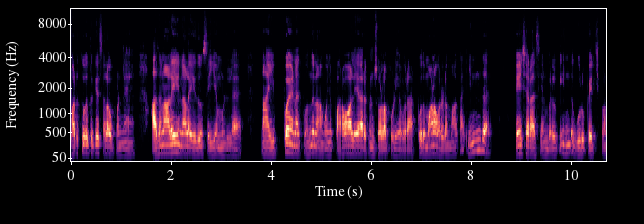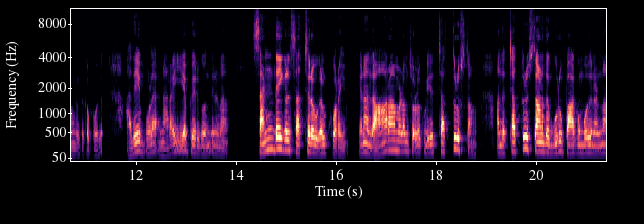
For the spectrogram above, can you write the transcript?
மருத்துவத்துக்கே செலவு பண்ணேன். அதனாலே என்னால் எதுவும் செய்ய முடியல. நான் இப்போ எனக்கு வந்து நான் கொஞ்சம் பரவாயில்லையாக இருக்குன்னு சொல்லக்கூடிய ஒரு அற்புதமான வருடமாக இந்த மேஷராசி என்பவர்களுக்கு இந்த குரு பயிற்சி பலன்கள் இருக்க போகுது. அதே போல் நிறைய பேருக்கு வந்து என்னென்னா சண்டைகள் சச்சரவுகள் குறையும். ஏன்னா அந்த ஆறாம் இடம் சொல்லக்கூடிய சத்ருஸ்தானம். அந்த சத்ருஸ்தானத்தை குரு பார்க்கும்போது என்னென்னா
